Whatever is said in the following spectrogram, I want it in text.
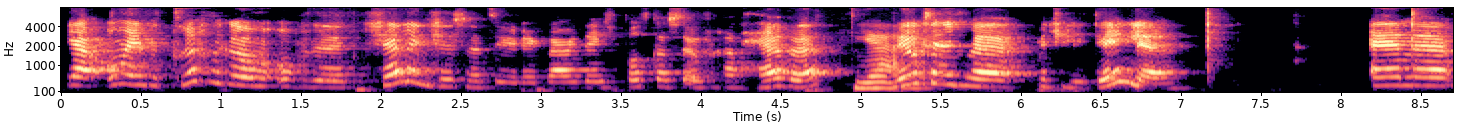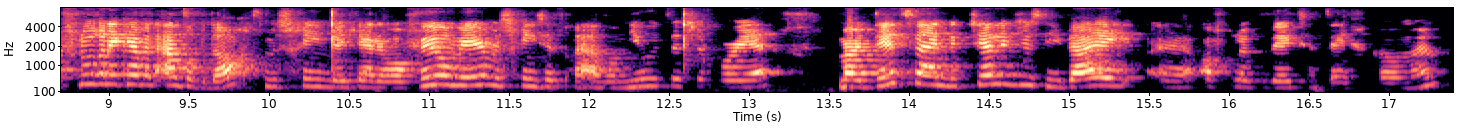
Ja, om even terug te komen op de challenges natuurlijk, waar we deze podcast over gaan hebben, ja. wil ik ze even met jullie delen. En uh, Floor en ik hebben een aantal bedacht. Misschien weet jij er wel veel meer, misschien zit er een aantal nieuwe tussen voor je. Maar dit zijn de challenges die wij uh, afgelopen week zijn tegengekomen.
